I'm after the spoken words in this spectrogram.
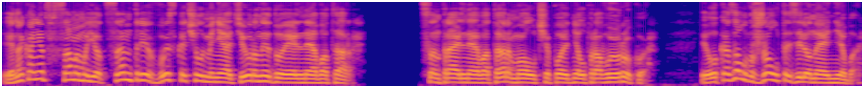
и, наконец, в самом её центре выскочил миниатюрный дуэльный аватар. Центральный аватар молча поднял правую руку и указал в жёлто-зелёное небо.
